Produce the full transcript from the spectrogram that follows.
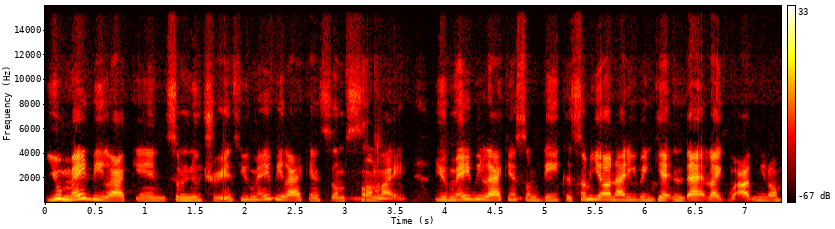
You may be lacking some nutrients. You may be lacking some sunlight. You may be lacking some D because some of y'all not even getting that. Like I, you know,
